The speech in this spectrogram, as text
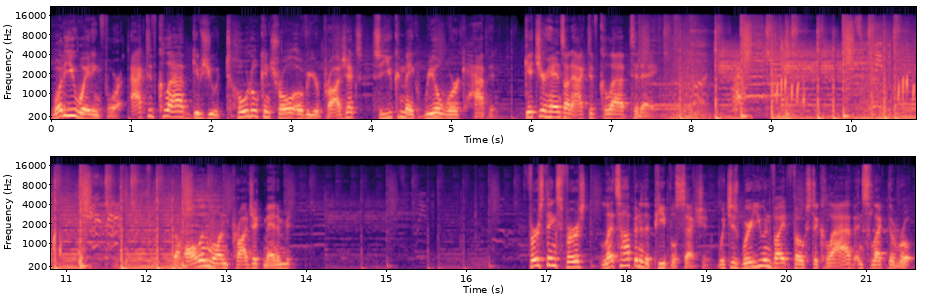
what are you waiting for? ActiveCollab gives you total control over your projects so you can make real work happen. Get your hands on ActiveCollab today. All-in-one project management. First things first, let's hop into the people section, which is where you invite folks to collab and select the role.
